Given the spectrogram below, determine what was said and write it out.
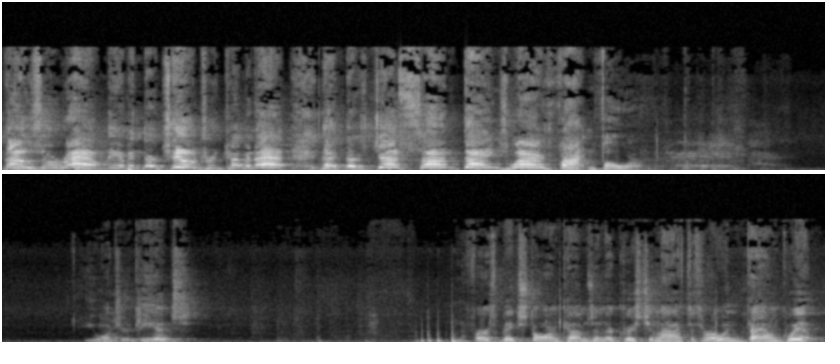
those around them and their children coming up, that there's just some things worth fighting for. You want your kids first big storm comes in their Christian life to throw in the town quit.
